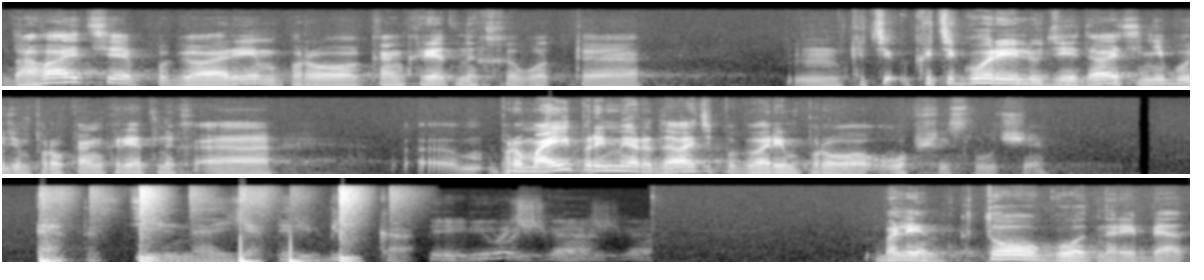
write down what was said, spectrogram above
Давайте поговорим про конкретных вот э, категории людей. Давайте не будем про конкретных, э, э, про мои примеры, давайте поговорим про общие случаи. Это стильная перебивка. Перебивочка. Блин, кто угодно, ребят.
